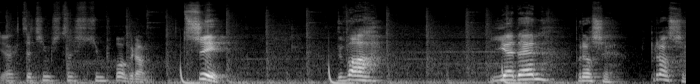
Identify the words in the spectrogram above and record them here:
ja chcę czymś, coś, czym pogram. Trzy, dwa, jeden. Proszę, proszę.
